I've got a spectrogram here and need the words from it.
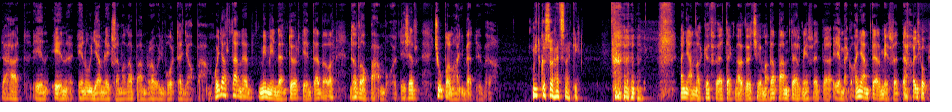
Tehát én, én, én úgy emlékszem az apámra, hogy volt egy apám. Hogy aztán mi minden történt ez alatt, de az apám volt, és ez csupa nagy betűvel. Mit köszönhetsz neki? Anyámnak köszönhetek, mert az öcsém az apám természete, én meg anyám természete vagyok.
